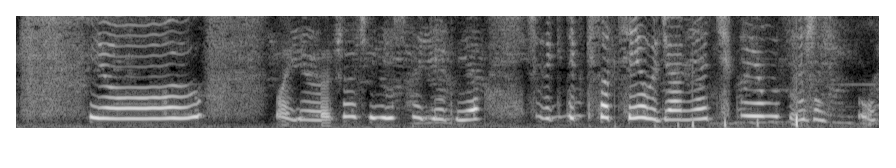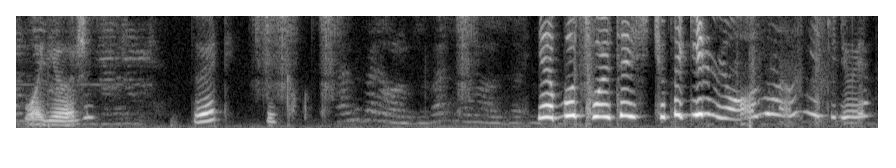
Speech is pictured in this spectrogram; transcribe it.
Of, ya. Of. Hayır her şey birisine girdi ya. Şimdi gidip iki saat şey alacağım ya. Çıkmıyor musun? of hayır. Börek. bir kapat. Ya bu tuvalete hiç çöpe girmiyor. O zaman niye giriyor ya?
